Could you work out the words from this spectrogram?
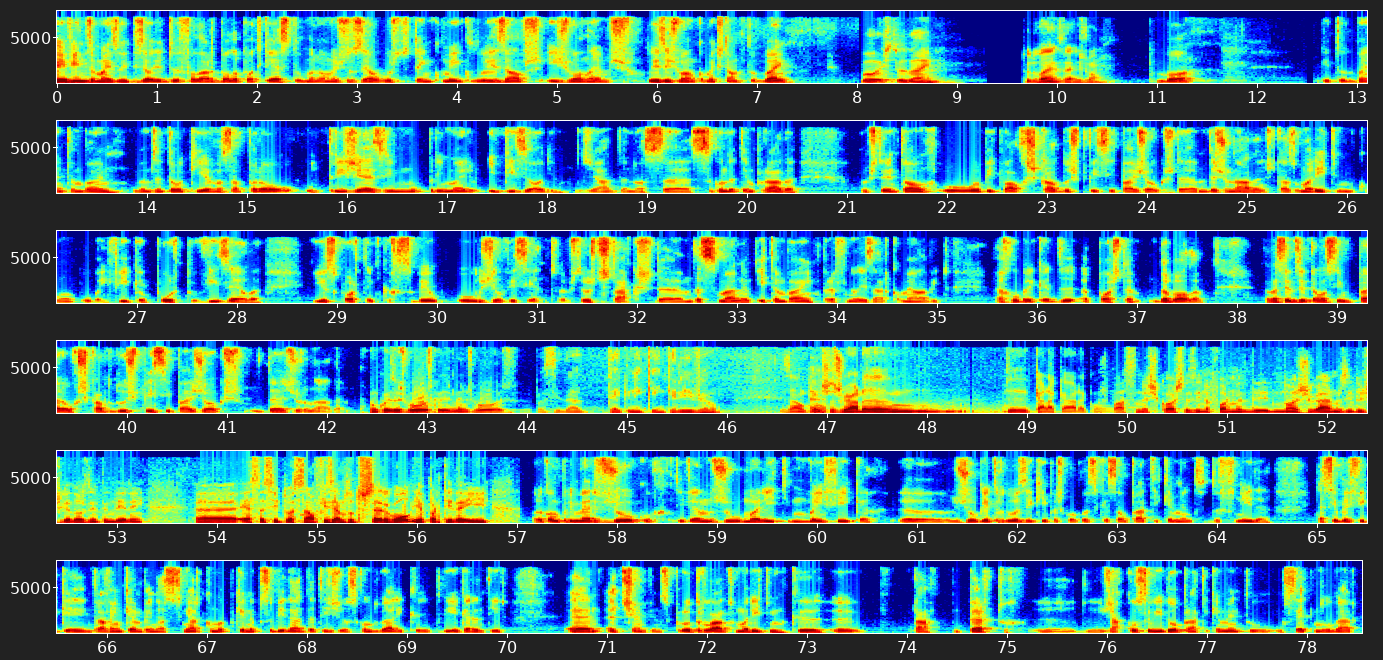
Bem-vindos a mais um episódio de Falar de Bola Podcast. O meu nome é José Augusto, tenho comigo Luís Alves e João Lemos. Luís e João, como é que estão? Tudo bem? Boas, tudo bem? Tudo bem, Zé João. Boa. Aqui tudo bem também. Vamos então aqui avançar para o, 31 episódio já da nossa segunda temporada. Vamos ter então o habitual rescaldo dos principais jogos da, da jornada, neste caso o Marítimo com o Benfica, Porto, Vizela e o Sporting que recebeu o Gil Vicente. Vamos ter os destaques da, da semana e também, para finalizar, como é hábito, a rúbrica de aposta da bola. Avancemos então assim para o rescaldo dos principais jogos da jornada. Com coisas boas, coisas menos boas, capacidade técnica incrível. Visão que vamos jogar um, de cara a cara. Com... Espaço nas costas e na forma de nós jogarmos e dos jogadores entenderem uh, essa situação. Fizemos o terceiro gol e a partir daí Ora, como primeiro jogo tivemos o Marítimo Benfica, uh, jogo entre duas equipas com a classificação praticamente definida. Assim o Benfica entrava em campo ainda a sonhar com uma pequena possibilidade de atingir o segundo lugar e que podia garantir uh, a Champions. Por outro lado, o Marítimo que uh, está perto, já consolidou praticamente o, o sétimo lugar,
